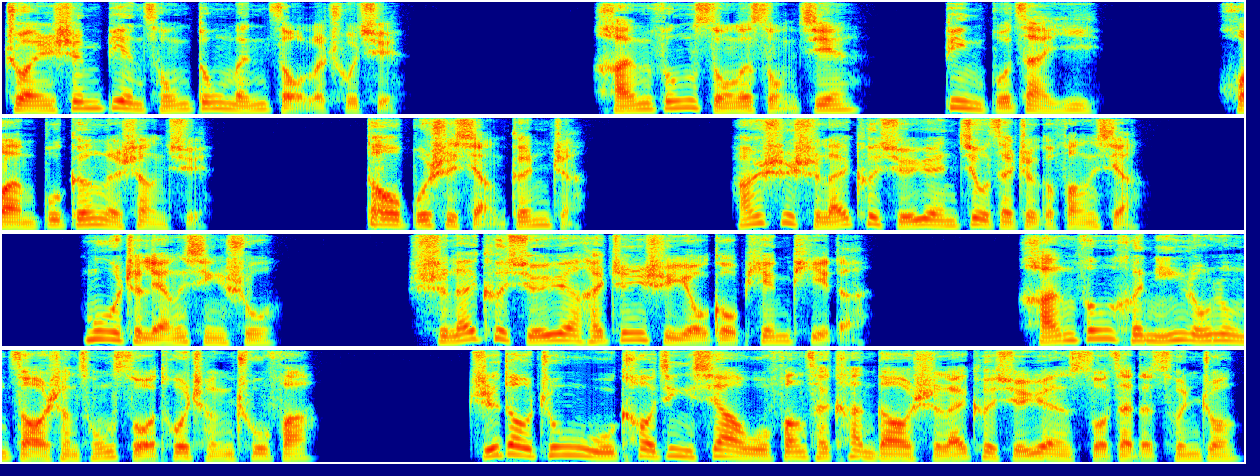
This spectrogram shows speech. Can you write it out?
转身便从东门走了出去。韩风耸了耸肩，并不在意，缓步跟了上去，倒不是想跟着。而是史莱克学院就在这个方向。摸着良心说，史莱克学院还真是有够偏僻的。韩风和宁荣荣早上从索托城出发，直到中午靠近下午，方才看到史莱克学院所在的村庄。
